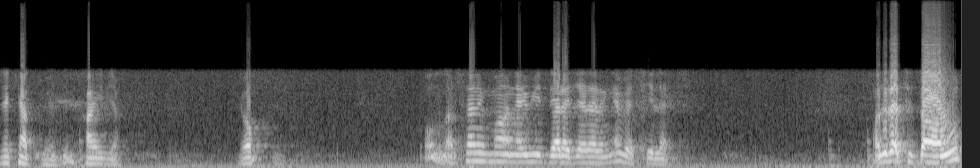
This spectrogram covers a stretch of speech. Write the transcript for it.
Zekat verdim, hayır yaptım. Yok. Onlar senin manevi derecelerine vesile. Hazreti Davud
